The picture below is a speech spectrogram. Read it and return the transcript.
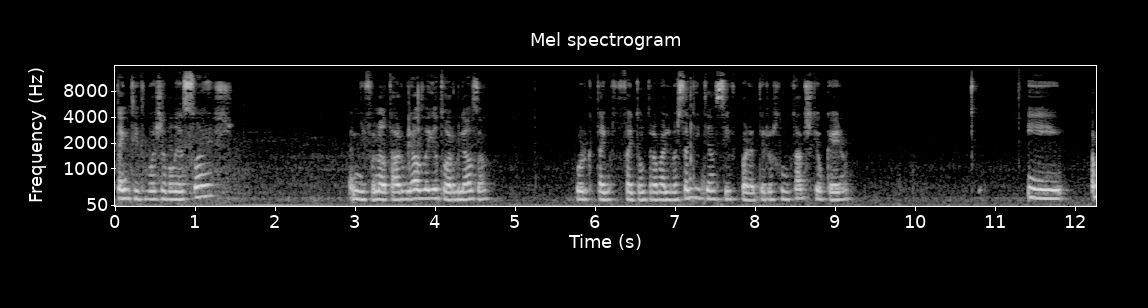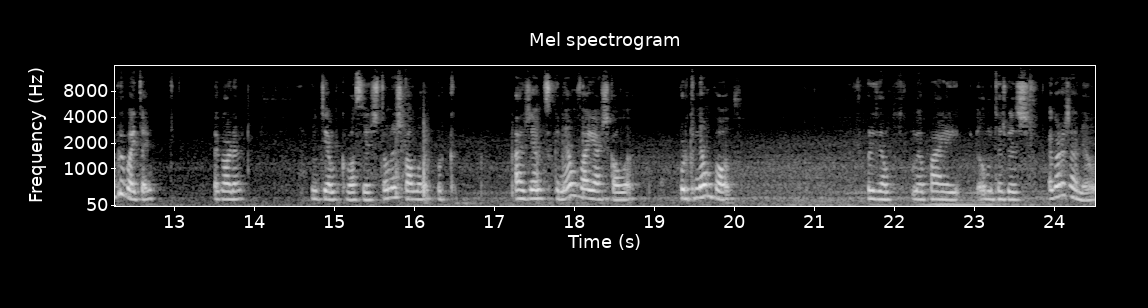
tenho tido boas avaliações, a minha família está orgulhosa e eu estou orgulhosa porque tenho feito um trabalho bastante intensivo para ter os resultados que eu quero. E aproveitem agora no tempo que vocês estão na escola, porque há gente que não vai à escola porque não pode. Por exemplo, meu pai, ele muitas vezes, agora já não,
